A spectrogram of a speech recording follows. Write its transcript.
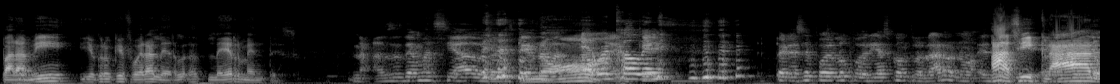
para mí, yo creo que fuera leer, leer mentes. No, eso es demasiado, ¿verdad? Es que No. Edward es que- Pero ese poder lo podrías controlar o no? Es Ah, decir, sí, claro.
